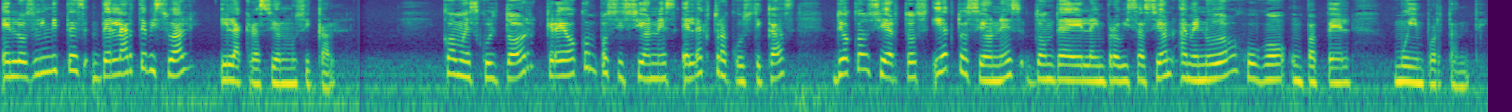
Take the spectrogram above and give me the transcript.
en los límites del arte visual y la creación musical. Como escultor, creó composiciones electroacústicas, dio conciertos y actuaciones donde la improvisación a menudo jugó un papel muy importante.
